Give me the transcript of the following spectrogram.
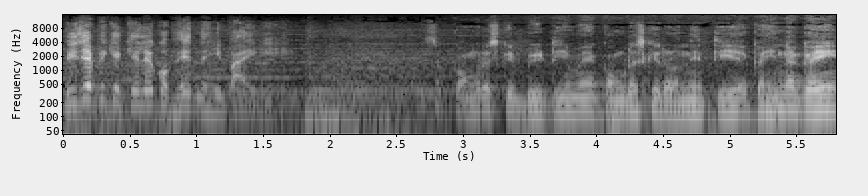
बीजेपी के किले को भेद नहीं पाएगी। कांग्रेस की बी टीम है, कांग्रेस की रणनीति है। कहीं ना कहीं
